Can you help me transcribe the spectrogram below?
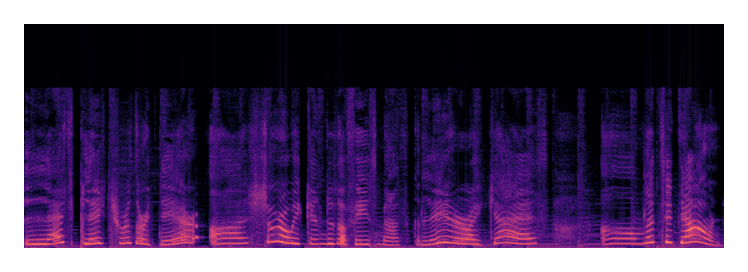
Let's play truth or dare. Uh, sure, we can do the face mask later, I guess. Um, let's sit down.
